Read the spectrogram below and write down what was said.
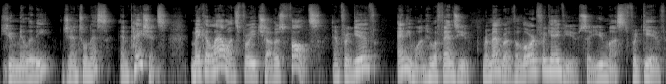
humility, gentleness, and patience. Make allowance for each other's faults, and forgive anyone who offends you. Remember, the Lord forgave you, so you must forgive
